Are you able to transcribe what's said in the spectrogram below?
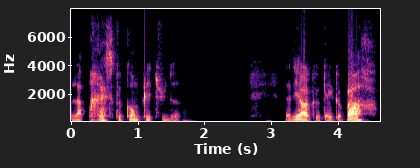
la presque complétude. C'est-à-dire que quelque part,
